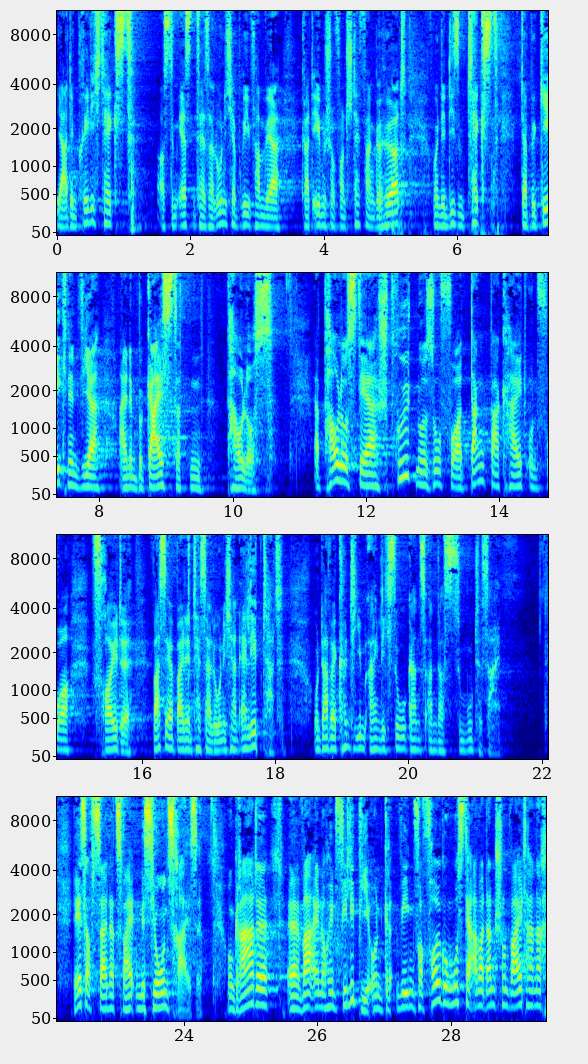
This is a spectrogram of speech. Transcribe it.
Ja, den Predigtext aus dem ersten Thessalonicher Brief haben wir gerade eben schon von Stefan gehört. Und in diesem Text, da begegnen wir einem begeisterten Paulus. Äh, Paulus, der sprüht nur so vor Dankbarkeit und vor Freude, was er bei den Thessalonichern erlebt hat. Und dabei könnte ihm eigentlich so ganz anders zumute sein. Er ist auf seiner zweiten Missionsreise. Und gerade äh, war er noch in Philippi und wegen Verfolgung musste er aber dann schon weiter nach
